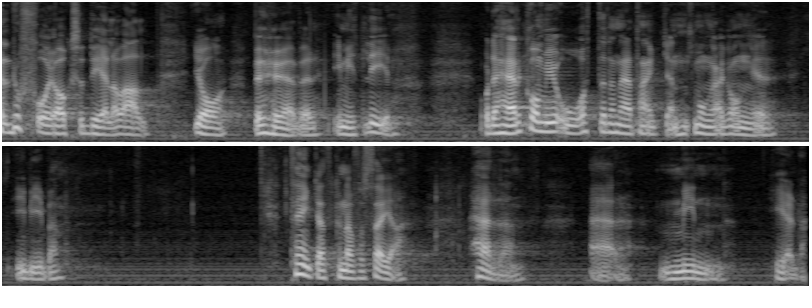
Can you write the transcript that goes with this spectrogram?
då får jag också del av allt jag behöver i mitt liv. Och Det här kommer ju åter, den här tanken, många gånger i Bibeln. Tänk att kunna få säga, Herren är min herde.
